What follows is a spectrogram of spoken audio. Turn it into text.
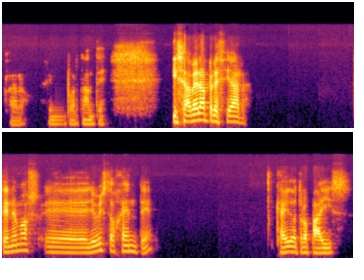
Claro, es importante. Y saber apreciar. Tenemos, eh, yo he visto gente que ha ido a otro país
